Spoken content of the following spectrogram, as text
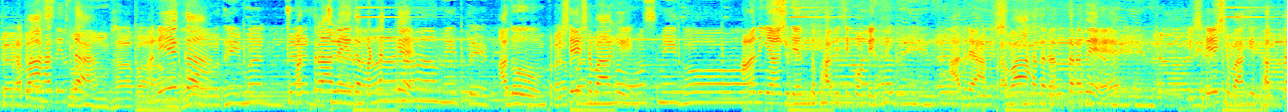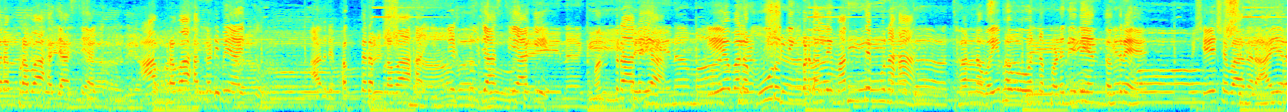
ಪ್ರವಾಹದಿಂದ ಅನೇಕ ಮಂತ್ರಾಲಯದ ಮಠಕ್ಕೆ ಅದು ವಿಶೇಷವಾಗಿ ಹಾನಿಯಾಗಿದೆ ಅಂತ ಭಾವಿಸಿಕೊಂಡಿದ್ವಿ. ಆದರೆ ಆ ಪ್ರವಾಹದ ನಂತರವೇ ವಿಶೇಷವಾಗಿ ಭಕ್ತರ ಪ್ರವಾಹ ಜಾಸ್ತಿ ಆಗಿದೆ ಆ ಪ್ರವಾಹ ಕಡಿಮೆ ಆಯಿತು. ಆದ್ರೆ ಭಕ್ತರ ಪ್ರವಾಹ ಇನ್ನೆಷ್ಟು ಜಾಸ್ತಿಯಾಗಿ ಮಂತ್ರಾಲಯ ಕೇವಲ ಮೂರು ತಿಂಗಳಲ್ಲಿ ಮತ್ತೆ ಪುನಃ ತನ್ನ ವೈಭವವನ್ನು ಪಡೆದಿದೆ ಅಂತಂದ್ರೆ ವಿಶೇಷವಾದ ರಾಯರ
